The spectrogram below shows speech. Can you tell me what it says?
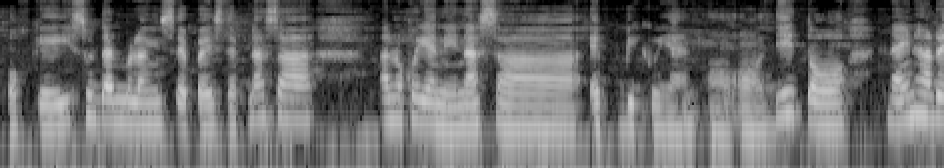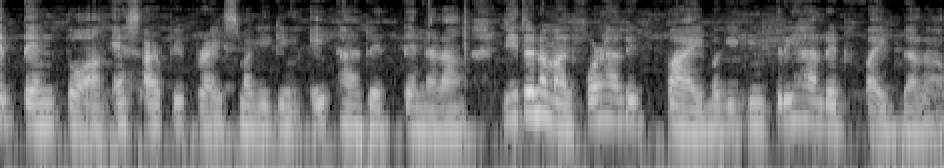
Okay? Sundan mo lang yung step by step. Nasa, ano ko yan eh, nasa FB ko yan. Oo. Dito, 910 to ang SRP price, magiging 810 na lang. Dito naman, 405, magiging 305 na lang.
